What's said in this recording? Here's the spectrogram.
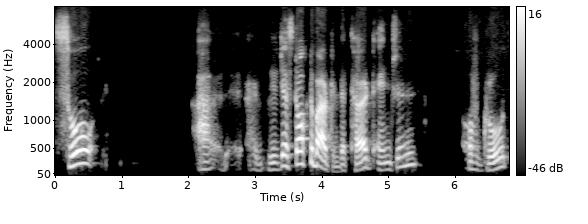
So, uh, we've just talked about it. The third engine of growth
